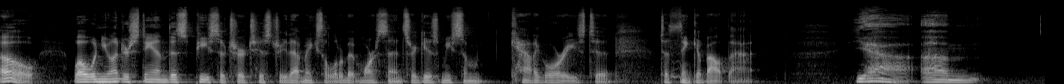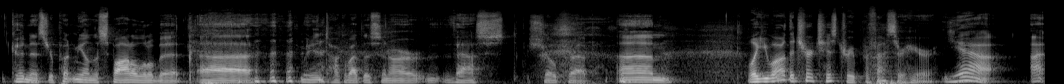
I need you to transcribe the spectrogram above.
oh, well, when you understand this piece of church history, that makes a little bit more sense, or gives me some categories to to think about that. Yeah. Um, goodness, you're putting me on the spot a little bit. Uh, we didn't talk about this in our vast show prep. Um, Well, you are the church history professor here. yeah, I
